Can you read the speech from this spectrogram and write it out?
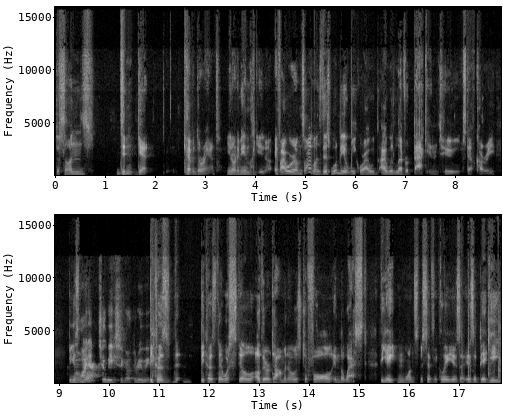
the Suns didn't get Kevin Durant. You know what I mean? Like, you know, if I were on the sidelines, this would be a week where I would I would lever back into Steph Curry because well, why no, not two weeks ago, three weeks? Because the, because there were still other dominoes to fall in the West. The Ayton one specifically is a, is a biggie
